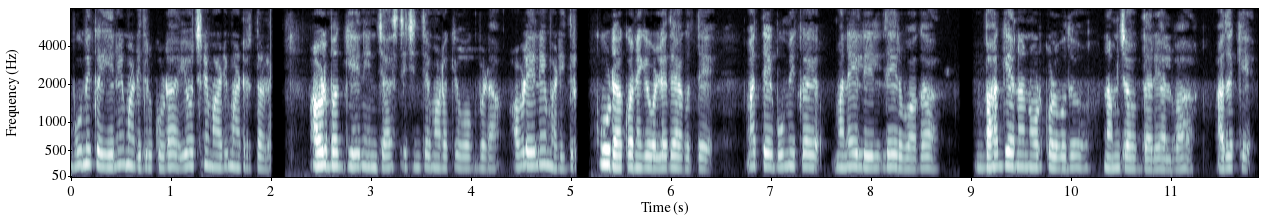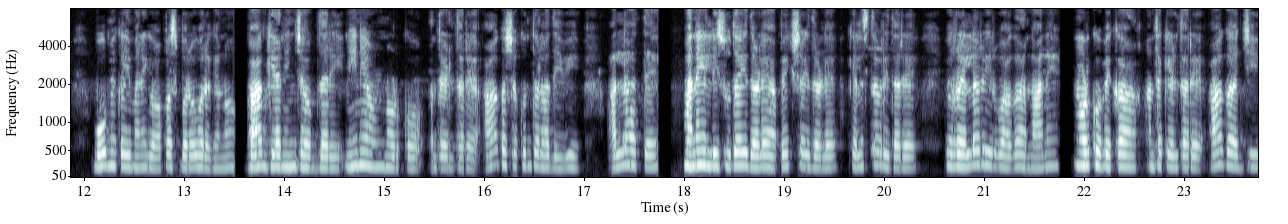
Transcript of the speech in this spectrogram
ಭೂಮಿಕಾ ಏನೇ ಮಾಡಿದ್ರು ಕೂಡ ಯೋಚನೆ ಮಾಡಿ ಮಾಡಿರ್ತಾಳೆ. ಅವಳ ಬಗ್ಗೆ ನೀನ್ ಜಾಸ್ತಿ ಚಿಂತೆ ಮಾಡೋಕೆ ಹೋಗ್ಬೇಡ. ಅವಳೇನೇ ಮಾಡಿದ್ರು ಕೂಡ ಕೊನೆಗೆ ಒಳ್ಳೇದೇ ಆಗುತ್ತೆ. ಮತ್ತೆ ಭೂಮಿಕಾ ಮನೆಯಲ್ಲಿ ಇಲ್ಲದೆ ಇರುವಾಗ ಭಾಗ್ಯನ ನೋಡ್ಕೊಳ್ಬೋದು ನಮ್ ಜವಾಬ್ದಾರಿ ಅಲ್ವಾ? ಅದಕ್ಕೆ ಭೂಮಿಕಾ ಈ ಮನೆಗೆ ವಾಪಸ್ ಬರೋವರೆಗೇನು ಭಾಗ್ಯ ನಿನ್ ಜವಾಬ್ದಾರಿ. ನೀನೇ ಅವ್ನು ನೋಡ್ಕೋ, ಅಂತ ಹೇಳ್ತಾರೆ. ಆಗ ಶಕುಂತಲಾ ದೇವಿ, ಅಲ್ಲ ಅತ್ತೆ ಮನೆಯಲ್ಲಿ ಸುಧಾ ಇದ್ದಾಳೆ, ಅಪೇಕ್ಷಾ ಇದ್ದಾಳೆ ಕೆಲಸದವರಿದ್ದಾರೆ ಇವರೆಲ್ಲರೂ ಇರುವಾಗ ನಾನೇ ನೋಡ್ಕೋಬೇಕಾ ಅಂತ ಕೇಳ್ತಾರೆ. ಆಗ ಅಜ್ಜಿ,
